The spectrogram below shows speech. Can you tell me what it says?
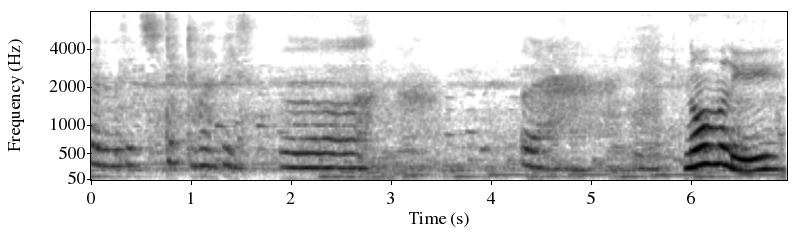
Trying to make it stick to my face. Normally,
